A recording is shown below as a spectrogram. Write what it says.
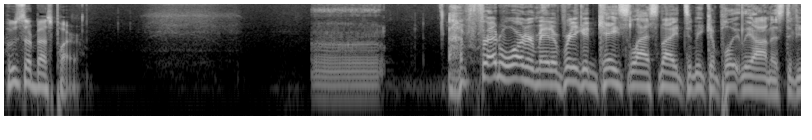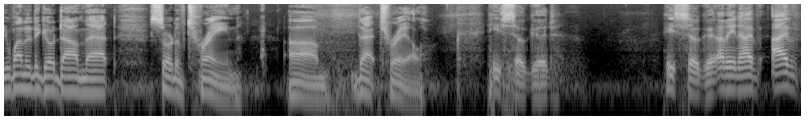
Who's their best player? Fred Warner made a pretty good case last night, to be completely honest. If you wanted to go down that sort of train, um, that trail, he's so good. He's so good. I mean, I've I've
